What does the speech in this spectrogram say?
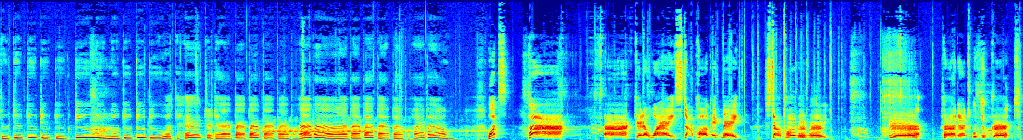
Do do do do do do do do do do what the heck that ba ba ba ba ba ba ba ba ba ba ba What? Ah! Ah! Get away! Stop hugging me! Stop hugging me! Ah, that's what you get!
